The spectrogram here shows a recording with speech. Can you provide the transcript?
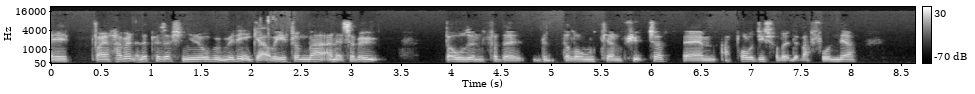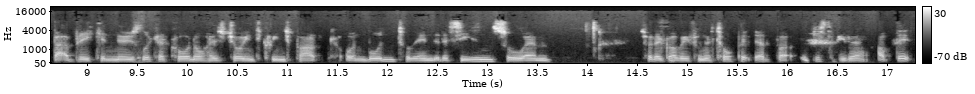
uh, fire him into the position? You know, but we need to get away from that, and it's about building for the, the, the long term future. Um, apologies for looking at my phone there bit of breaking news: Luca Connell has joined Queens Park on loan until the end of the season. So, um, sort of got away from the topic there, but just a be the update.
